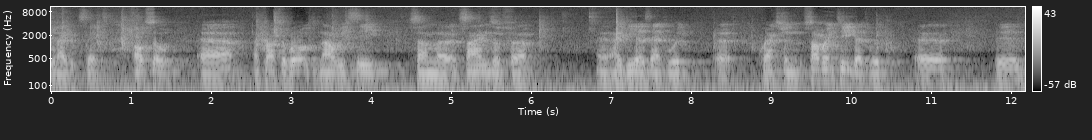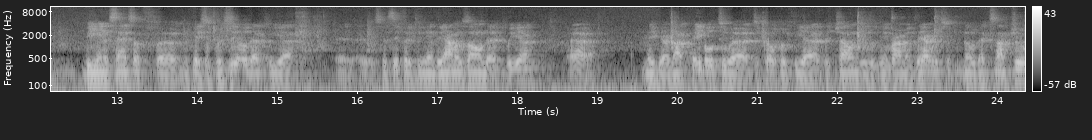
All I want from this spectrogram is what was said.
United States. Also, across the world, now we see some signs of ideas that would question sovereignty, that would uh, uh, be in a sense of, uh, in the case of Brazil, that we uh, specifically in the Amazon that we uh, uh, maybe are not able to, uh, to cope with the, uh, the challenges of the environment there, which no, that's not true.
